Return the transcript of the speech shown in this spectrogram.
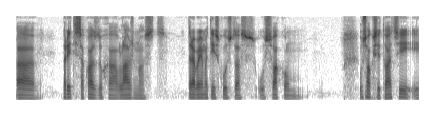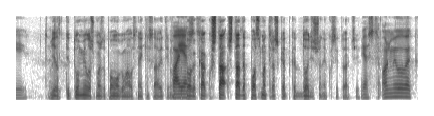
a, pritisak vazduha, vlažnost. Treba imati iskustva u svakom u svakoj situaciji i to je. Jel ti tu Miloš možda pomogao malo s nekim savjetima? Pa jest. toga kako, šta, šta da posmatraš kad, kad dođeš u neku situaciju? Jeste. On mi uvek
